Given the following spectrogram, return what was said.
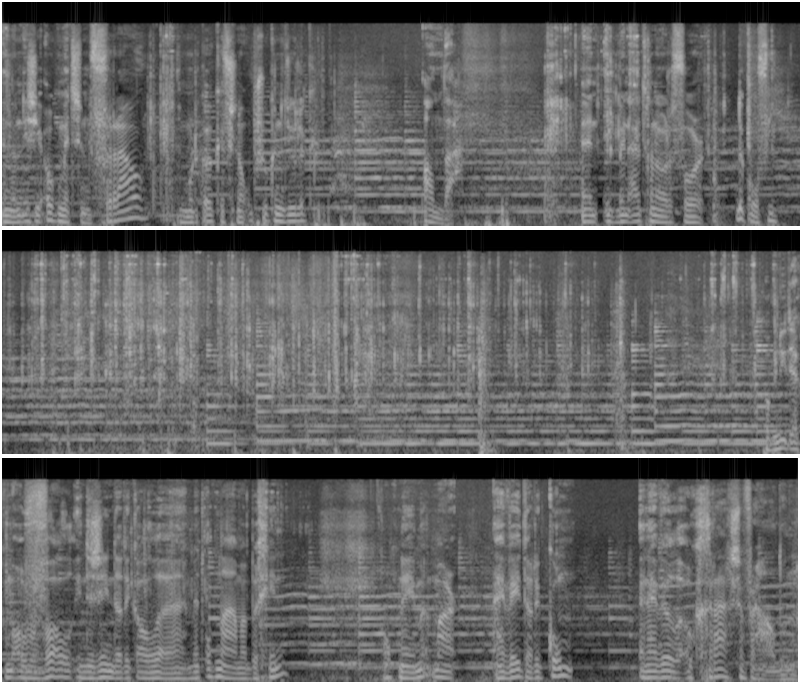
En dan is hij ook met zijn vrouw. Dan moet ik ook even snel opzoeken natuurlijk. Anda. En ik ben uitgenodigd voor de koffie. Ik hoop niet dat ik hem overval in de zin dat ik al eh, met opname begin. Opnemen. Maar hij weet dat ik kom. En hij wilde ook graag zijn verhaal doen.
